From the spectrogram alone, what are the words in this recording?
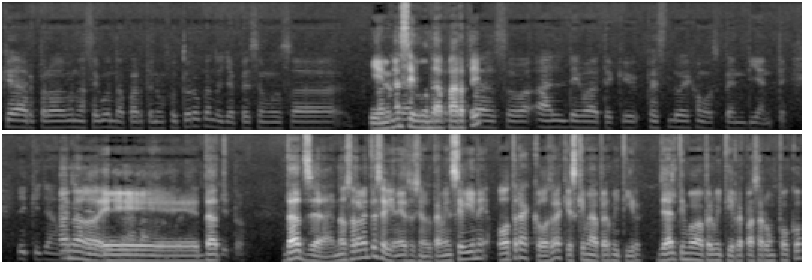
quedar para una segunda parte en un futuro cuando ya empecemos a Y en una segunda parte- paso al debate que pues lo dejamos pendiente y que ya Ah, no, eh, no solamente se viene eso, sino que también se viene otra cosa que es que me va a permitir, ya el tiempo me va a permitir repasar un poco,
